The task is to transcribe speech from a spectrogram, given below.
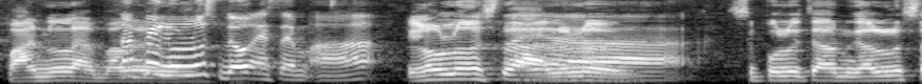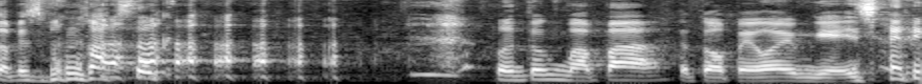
pandel lah banget Tapi lulus dong SMA. lulus lah Iya. lulus 10 tahun gak lulus tapi sempat masuk untuk bapak ketua POMG jadi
